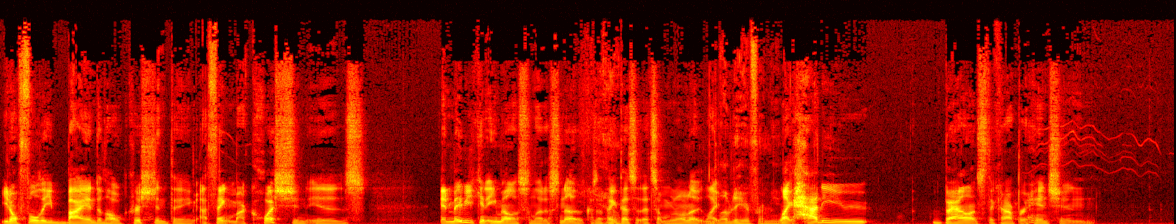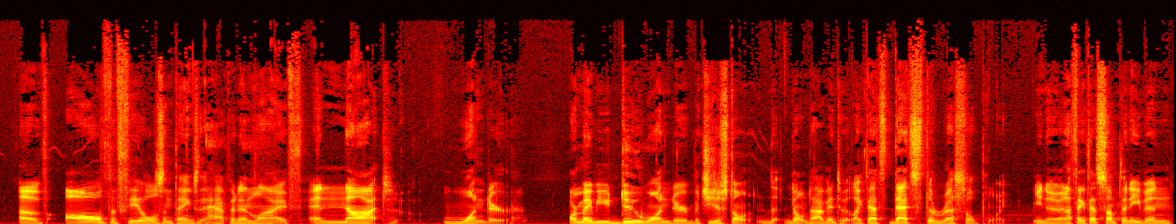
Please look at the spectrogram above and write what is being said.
you don't fully buy into the whole Christian thing, I think my question is, and maybe you can email us and let us know because I think that's that's something we want to like. love to hear from you. Like, how do you balance the comprehension of all the feels and things that happen in life and not wonder, or maybe you do wonder, but you just don't don't dive into it. Like that's that's the wrestle point, you know. And I think that's something even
